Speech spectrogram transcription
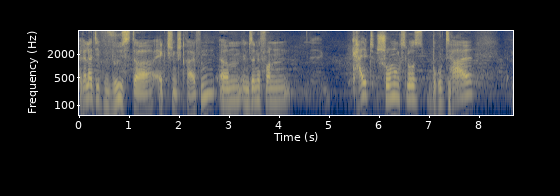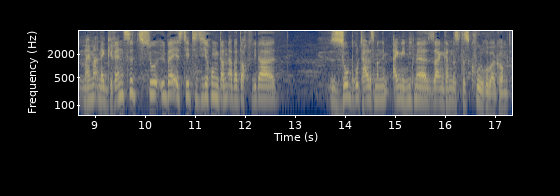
äh, relativ wüster Actionstreifen ähm, im Sinne von kalt, schonungslos, brutal, manchmal an der Grenze zur Überästhetisierung, dann aber doch wieder so brutal, dass man eigentlich nicht mehr sagen kann, dass das cool rüberkommt.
